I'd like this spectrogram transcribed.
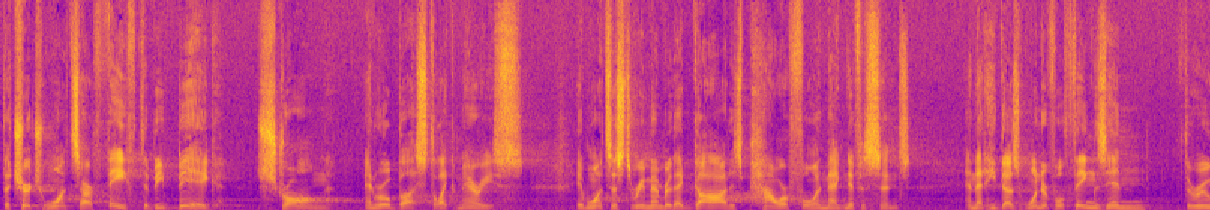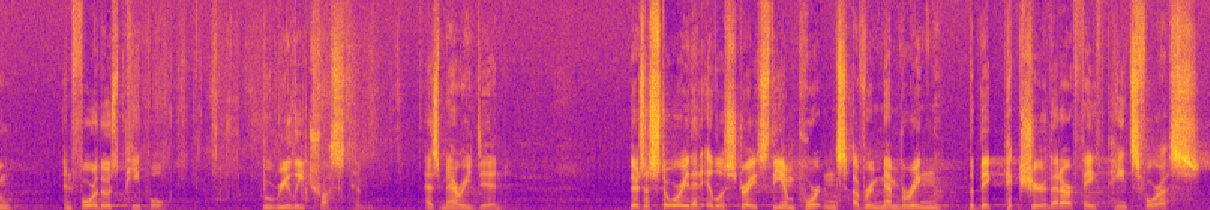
The church wants our faith to be big, strong, and robust like Mary's. It wants us to remember that God is powerful and magnificent and that He does wonderful things in, through, and for those people who really trust Him, as Mary did. There's a story that illustrates the importance of remembering the big picture that our faith paints for us.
